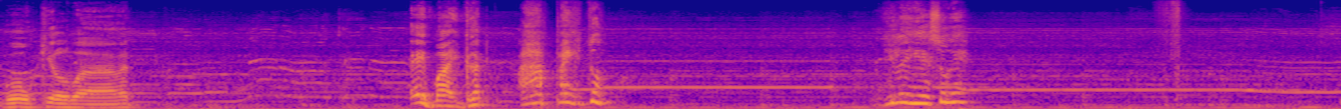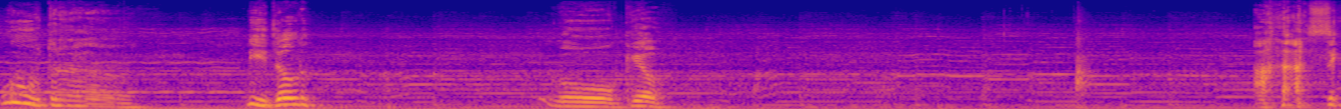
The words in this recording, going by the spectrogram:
Gokil banget. Eh my god. Apa itu? Gila Yesung ya? Uh ter Diddle tuh. Gokil asik.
